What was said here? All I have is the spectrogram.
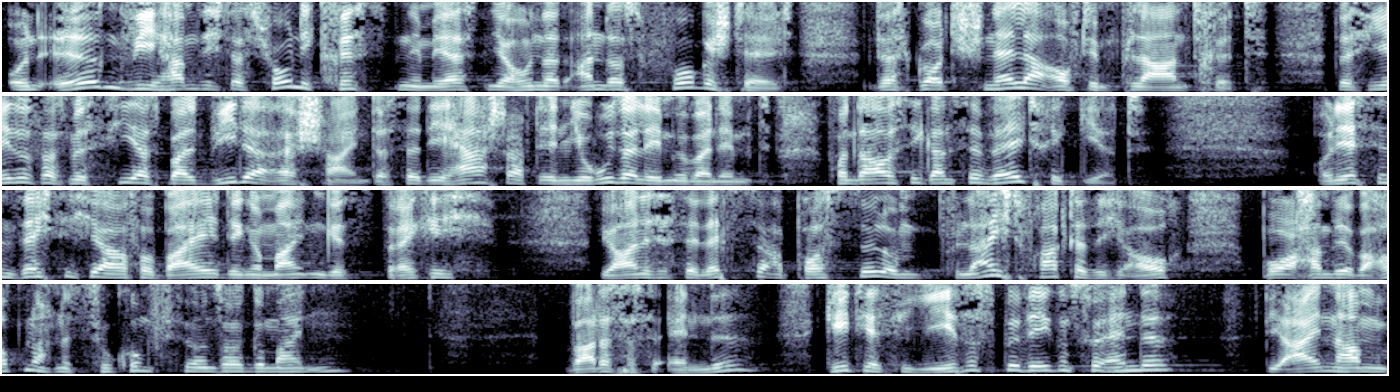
Und irgendwie haben sich das schon die Christen im ersten Jahrhundert anders vorgestellt, dass Gott schneller auf den Plan tritt, dass Jesus als Messias bald wieder erscheint, dass er die Herrschaft in Jerusalem übernimmt, von da aus die ganze Welt regiert. Und jetzt sind 60 Jahre vorbei, den Gemeinden geht's dreckig. Johannes ist der letzte Apostel und vielleicht fragt er sich auch, boah, haben wir überhaupt noch eine Zukunft für unsere Gemeinden? War das das Ende? Geht jetzt die Jesus-Bewegung zu Ende? Die einen haben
